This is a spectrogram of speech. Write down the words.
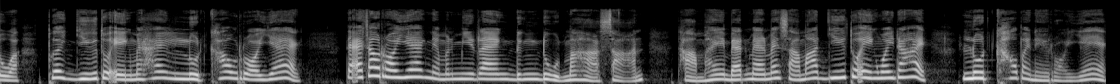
ตัวเพื่อยื้อตัวเองไม่ให้หลุดเข้ารอยแยก แต่ไอ้เจ้ารอยแยกเนี่ยมันมีแรงดึงดูดมหาศาลทำให้แบทแมนไม่สามารถยื้อตัวเองไว้ได้ หลุดเข้าไปในรอยแยก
